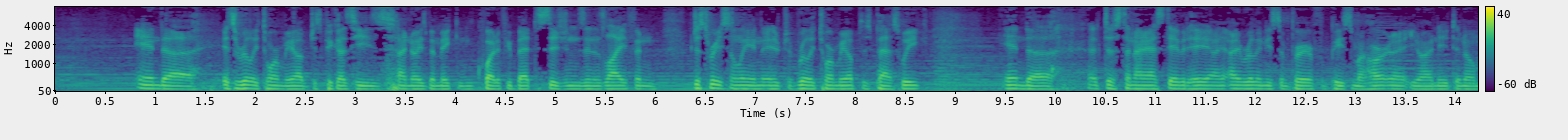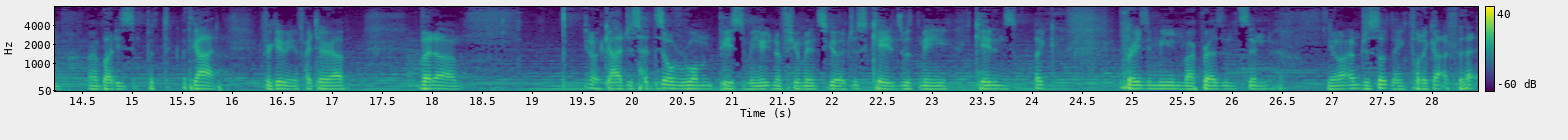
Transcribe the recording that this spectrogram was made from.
and uh, it's really torn me up just because he's I know he's been making quite a few bad decisions in his life, and just recently, and it really tore me up this past week. And uh, just tonight, I asked David, "Hey, I, I really need some prayer for peace in my heart, and I, you know, I need to know my buddies with with God. Forgive me if I tear up." But um, you know, God just had this overwhelming peace in me know, a few minutes ago. Just Caden's with me, Caden's like praising me in my presence, and you know, I'm just so thankful to God for that.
